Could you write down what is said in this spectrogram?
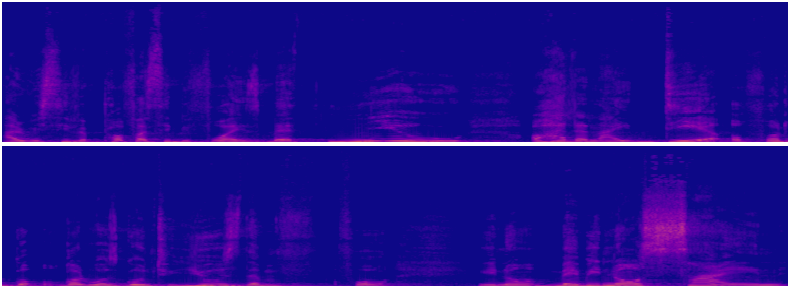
I received a prophecy before his birth, knew or had an idea of what God was going to use them for. You know, maybe no sign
